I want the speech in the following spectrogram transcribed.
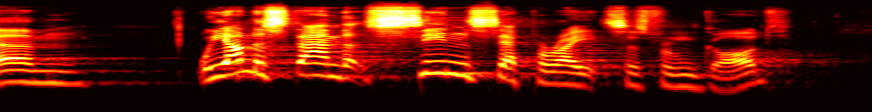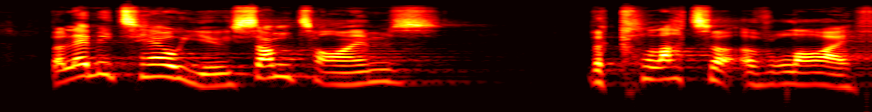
um, we understand that sin separates us from God. But let me tell you, sometimes the clutter of life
